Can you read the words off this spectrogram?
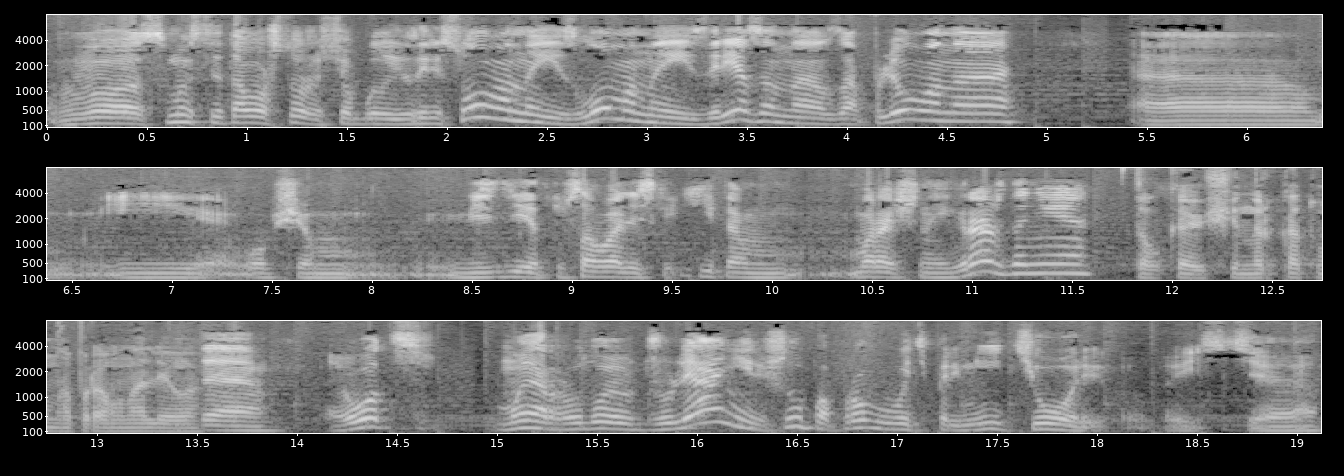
В смысле того, что же все было изрисовано, изломано, изрезано, заплевано. Э, и, в общем, везде тусовались какие-то мрачные граждане. Толкающие наркоту направо-налево. Да. Вот мэр Рудольф Джулиани решил попробовать применить теорию. То есть, э,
